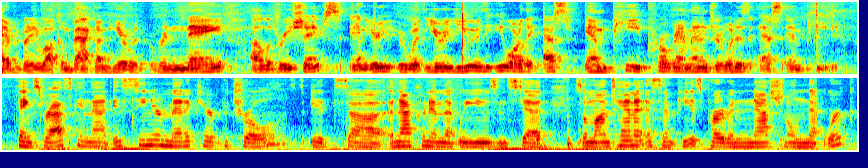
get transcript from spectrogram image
Hey everybody, welcome back. I'm here with Renee uh, Shanks, and you're you're with you're you you are the SMP program manager. What is SMP? Thanks for asking. That is Senior Medicare Patrol. It's uh, an acronym that we use instead. So Montana SMP is part of a national network.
